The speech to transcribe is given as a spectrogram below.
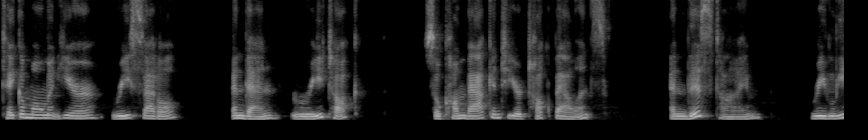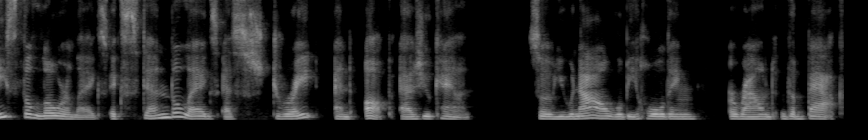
take a moment here, resettle, and then retuck. So come back into your tuck balance. And this time, Release the lower legs. Extend the legs as straight and up as you can. So you now will be holding around the back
